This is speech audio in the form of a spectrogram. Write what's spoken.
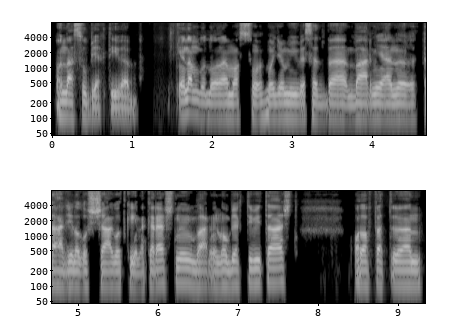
annál szubjektívebb. Én nem gondolnám azt, hogy a művészetben bármilyen tárgyilagosságot kéne keresnünk, bármilyen objektivitást. Alapvetően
